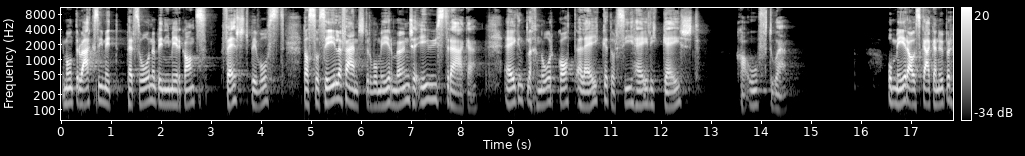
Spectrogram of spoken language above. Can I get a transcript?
Im Unterwegssein mit Personen bin ich mir ganz fest bewusst, dass so Seelenfenster, wo wir Menschen in uns tragen, eigentlich nur Gott alleine durch seinen Heiligen Geist kann auftun. Und wir als Gegenüber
